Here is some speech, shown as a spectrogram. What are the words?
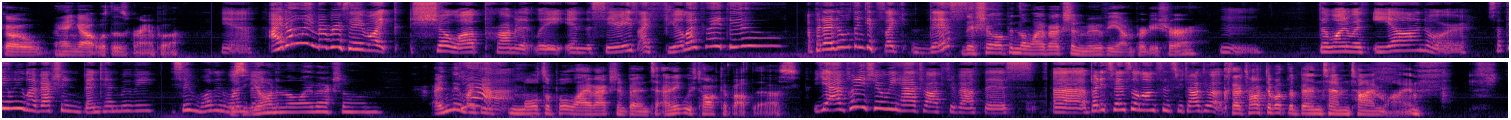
go hang out with his grandpa. Yeah. I don't remember if they like show up prominently in the series. I feel like they do. But I don't think it's like this. They show up in the live action movie, I'm pretty sure. Hmm. The one with Eon, or is that the only live action Ben 10 movie? Is there more than one Is Ben? Eon in the live action one? I think there might be multiple live action Ben 10. I think we've talked about this. Yeah, I'm pretty sure we have talked about this. Uh, but it's been so long since we talked about. Because I've talked about the Ben 10 timeline.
